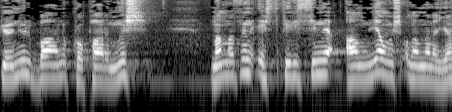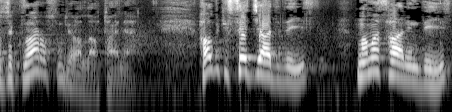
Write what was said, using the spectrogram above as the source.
gönül bağını koparmış, namazın esprisini anlayamamış olanlara yazıklar olsun diyor Allahu Teala. Halbuki seccadedeyiz, namaz halindeyiz,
